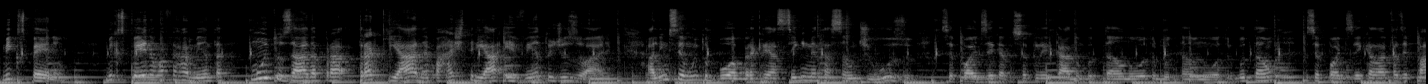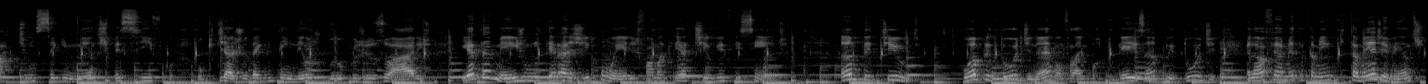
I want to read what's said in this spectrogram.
Mixpanel Mixpanel é uma ferramenta muito usada para traquear, né, para rastrear eventos de usuário. Além de ser muito boa para criar segmentação de uso, você pode dizer que a pessoa clicar no botão, no outro botão, no outro botão, você pode dizer que ela vai fazer parte de um segmento específico, o que te ajuda a entender os grupos de usuários e até mesmo interagir com eles de forma criativa e eficiente. Amplitude o Amplitude, né, vamos falar em português, Amplitude, ela é uma ferramenta também que também é de eventos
